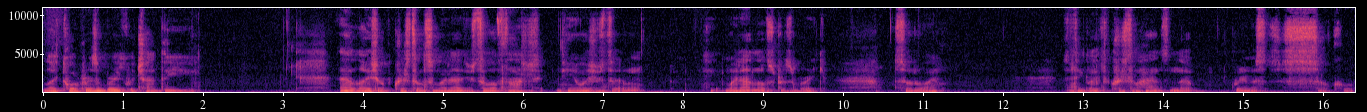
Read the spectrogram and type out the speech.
Light Core Prism Break, which had the uh, light up crystals, and my dad used to love that. He always used to. Um, my dad loves Prison Break, so do I. I think like the crystal hands and the grimace is so cool.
